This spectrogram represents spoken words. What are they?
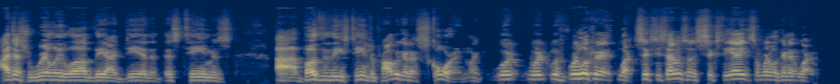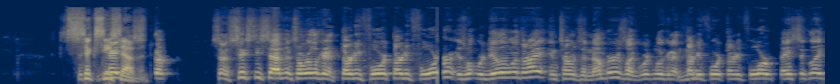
I just really love the idea that this team is. Uh, both of these teams are probably going to score in. Like we're, we're we're looking at what 67, so 68. So we're looking at what 67. So 67. So we're looking at 34, 34 is what we're dealing with, right? In terms of numbers, like we're looking at mm-hmm. 34, 34, basically.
